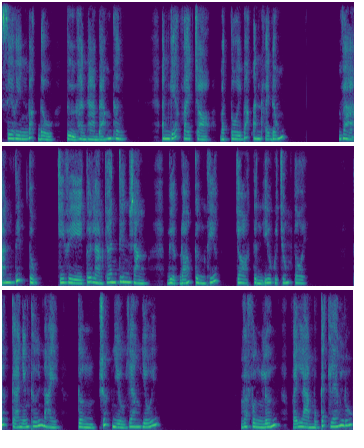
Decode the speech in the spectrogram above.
Sirin bắt đầu tự hành hạ bản thân. Anh ghét vai trò mà tôi bắt anh phải đóng. Và anh tiếp tục, chỉ vì tôi làm cho anh tin rằng việc đó cần thiết cho tình yêu của chúng tôi. Tất cả những thứ này cần rất nhiều gian dối. Và phần lớn phải làm một cách lén lút.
